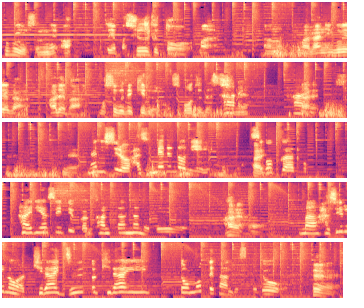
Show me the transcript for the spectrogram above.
そうですね。あ、あとやっぱシューズと、まああの、まあ、ランニングウェアがあれば、もうすぐできるスポーツですしね。はい。はい、ね、何しろ始めるのに、すごくあの、はい、入りやすいというか簡単なので、はいはまあ走るのは嫌い、ずっと嫌いと思ってたんですけど、ええ。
